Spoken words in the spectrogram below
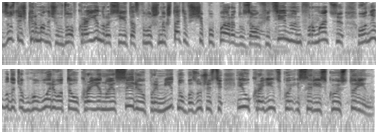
Зустріч керманичів двох країн Росії та Сполучених Штатів ще попереду. За офіційною інформацією, вони будуть обговорювати Україну і Сирію примітно без участі і української і сирійської сторін.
